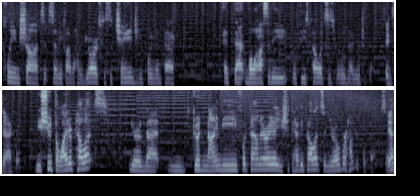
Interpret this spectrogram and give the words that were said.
clean shots at 75, 100 yards because the change in your point of impact at that velocity with these pellets is really negligible. Exactly. You shoot the lighter pellets, you're in that good 90 foot pound area. You shoot the heavy pellets, and you're over 100 foot pounds. So Yeah.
